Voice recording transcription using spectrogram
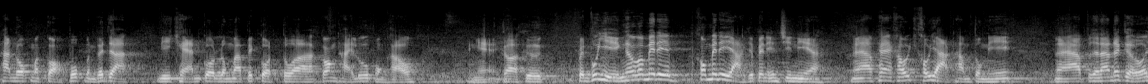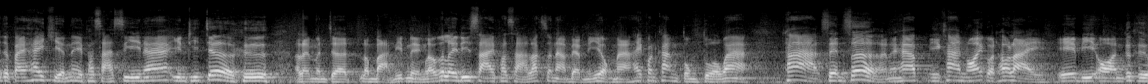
ถ้านกมาเกาะปุ๊บมันก็จะมีแขนกลลงมาไปกดตัวกล้องถ่ายรูปของเขาอย่างเงี้ยก็คือเป็นผู้หญิงเขาก็ไม่ได้เขาไม่ได้อยากจะเป็นเอนจิเนียร์นะครับแค่เขาเขาอยากทำตรงนี้นะครับเพราะฉะนั้นถ้าเกิดว่าจะไปให้เขียนในภาษา C นะอินทิเจอร์คืออะไรมันจะลำบากนิดหนึ่งเราก็เลยดีไซน์ภาษาลักษณะแบบนี้ออกมาให้ค่อนข้างตรงตัวว่าถ้าเซนเซอร์นะครับมีค่าน้อยกว่าเท่าไหร่ A B on ก็คือ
